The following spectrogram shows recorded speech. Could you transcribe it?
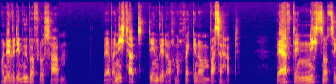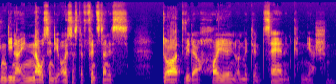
und er wird im Überfluss haben. Wer aber nicht hat, dem wird auch noch weggenommen, was er hat. Werft den nichtsnutzigen Diener hinaus in die äußerste Finsternis. Dort wird er heulen und mit den Zähnen knirschen.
